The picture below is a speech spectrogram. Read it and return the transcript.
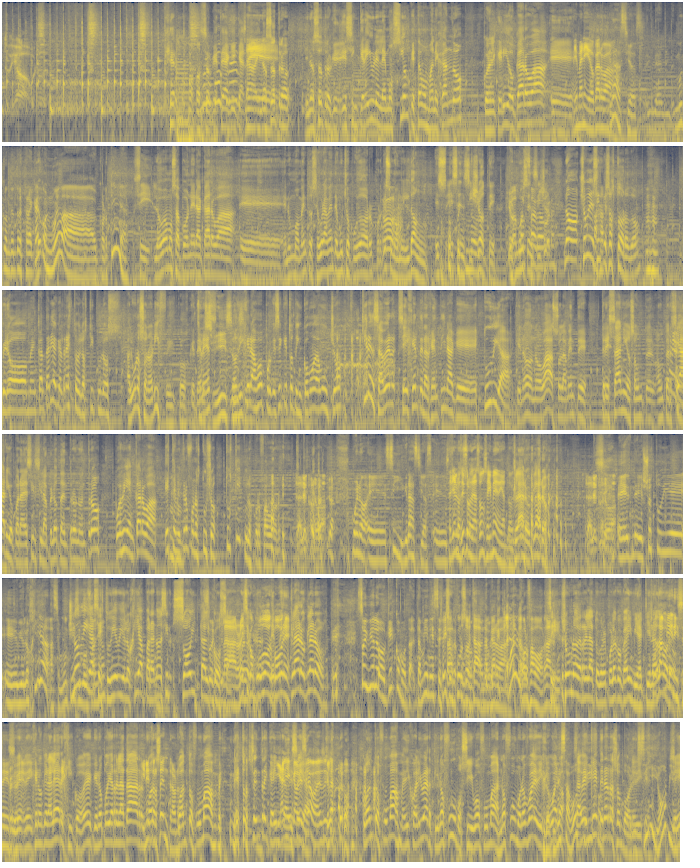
boludo. Qué hermoso que esté aquí. Sí. Y nosotros, y nosotros que es increíble la emoción que estamos manejando con el querido Carva. eh, Bienvenido, Carva. Gracias. Muy contento de estar acá Lo- con nueva cortina. Sí, lo vamos a poner a Carva eh, en un momento, seguramente mucho pudor, porque es un humildón, es, es sencillote, ¿Qué va es a muy sencillo. ahora? No, yo voy a decir Ajá. que sos tordo, Ujú. Pero me encantaría que el resto de los títulos, algunos honoríficos que tenés, sí, sí, los sí. dijeras vos, porque sé que esto te incomoda mucho. ¿Quieren saber si hay gente en Argentina que estudia, que no, no va solamente tres años a un, ter- a un terciario para decir si la pelota entró o no entró? Pues bien, Carva, este micrófono es tuyo. Tus títulos, por favor. Dale, Carva. Bueno, eh, sí, gracias. Eh, Serían los títulos de las once y media, entonces. Claro, claro. Eh, eh, yo estudié eh, biología hace muchísimos No digas años. estudié biología para no decir soy tal Soy- cosa. Claro, lo hice con pudor, pobre. Claro, claro. Soy biólogo, que es como ta- también es Yo hice estar un curso de stand-up, años-. Bueno, Por favor, dale. Sí, yo uno de relato con el polaco Caimi, a quien Yo adoro. también hice eso. Me, me dijeron que era alérgico, eh, que no podía relatar. Y Néstor ¿Cuán- Centra, ¿o no? ¿Cuánto fumás? Néstor Centra y Caimi Y alguien cabecea. cabeceaba, ¿eh? Claro. ¿Cuánto fumás? Me dijo Aliberti. No fumo. Sí, vos fumás. No fumo, no fue. Dije, Pero bueno, ¿sabés qué? dijo- Tenés razón vos, le dije. Sí, obvio, Sí,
